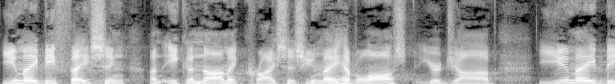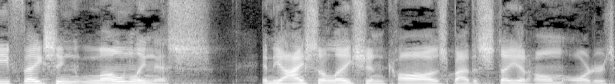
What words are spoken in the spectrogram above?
You may be facing an economic crisis. You may have lost your job. You may be facing loneliness in the isolation caused by the stay at home orders.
